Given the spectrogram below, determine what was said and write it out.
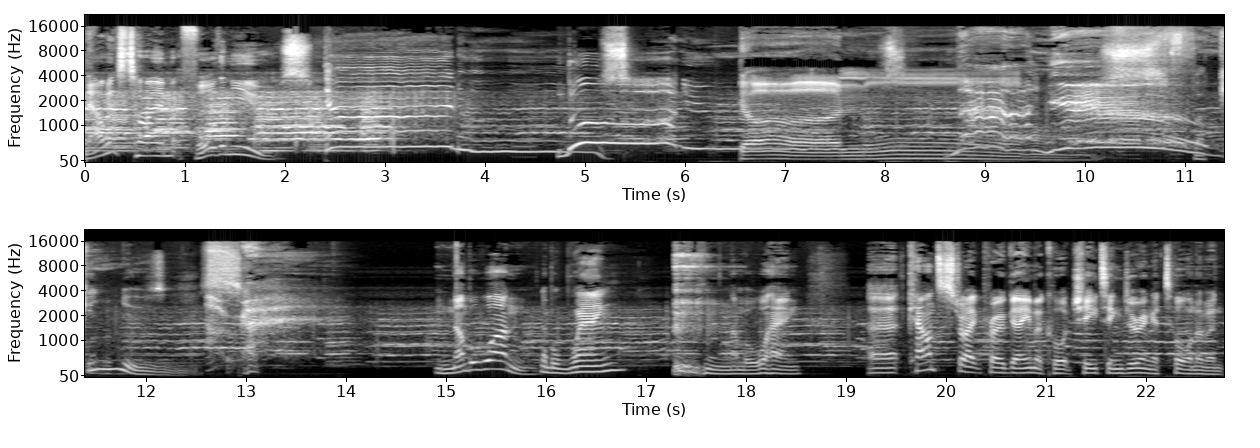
now it's time for the news. News. Fucking news. Number one. Number Wang. Number Wang. Uh, Counter Strike Pro Gamer caught cheating during a tournament.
